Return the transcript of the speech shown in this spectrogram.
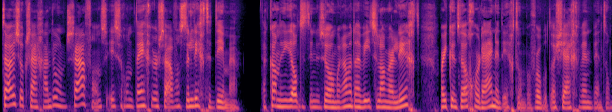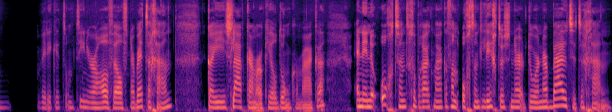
thuis ook zijn gaan doen, s'avonds, is rond 9 uur s'avonds de lichten dimmen. Dat kan niet altijd in de zomer, hè, want dan hebben we iets langer licht. Maar je kunt wel gordijnen dicht doen. Bijvoorbeeld als jij gewend bent om, weet ik het, om tien uur, half elf naar bed te gaan. Dan kan je je slaapkamer ook heel donker maken. En in de ochtend gebruik maken van ochtendlicht, dus door naar buiten te gaan.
